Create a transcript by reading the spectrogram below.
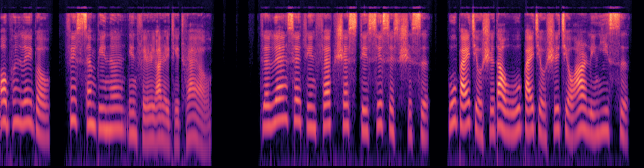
open-label, phase 3 non-inferiority trial. The Lancet Infectious Diseases 14, 590到599，2014。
